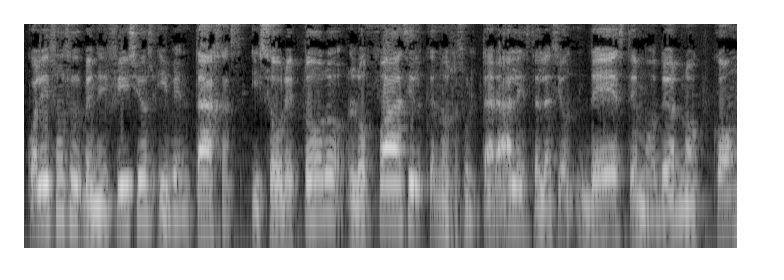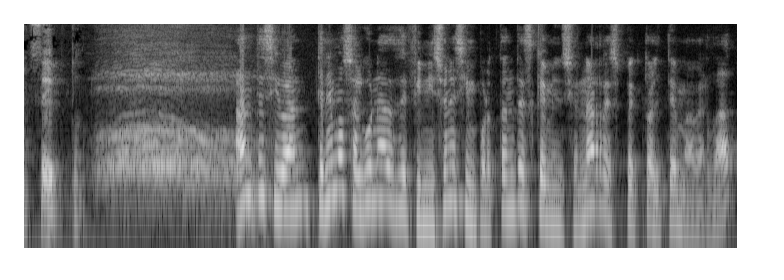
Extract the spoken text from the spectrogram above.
cuáles son sus beneficios y ventajas y sobre todo lo fácil que nos resultará la instalación de este moderno concepto. Antes, Iván, tenemos algunas definiciones importantes que mencionar respecto al tema, ¿verdad?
